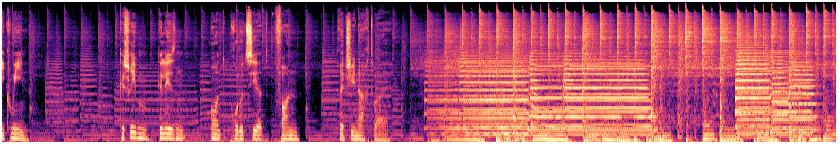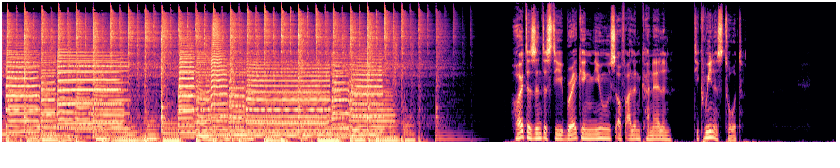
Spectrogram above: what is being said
Die Queen. Geschrieben, gelesen und produziert von Richie Nachtwey. Heute sind es die Breaking News auf allen Kanälen. Die Queen ist tot.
